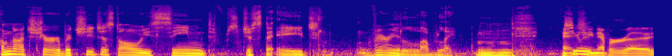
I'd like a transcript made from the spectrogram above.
I'm not sure, but she just always seemed just to age very lovely. And She she, was- never uh,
